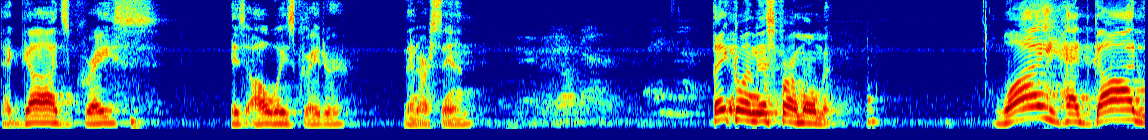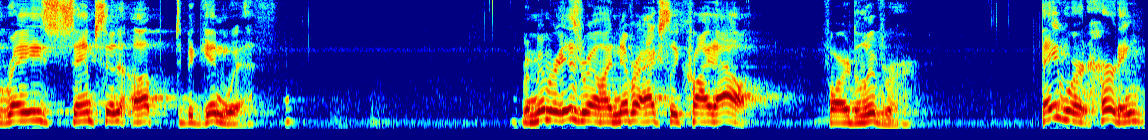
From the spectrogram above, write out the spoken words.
that God's grace is always greater than our sin? Think on this for a moment. Why had God raised Samson up to begin with? Remember, Israel had never actually cried out for a deliverer. They weren't hurting,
